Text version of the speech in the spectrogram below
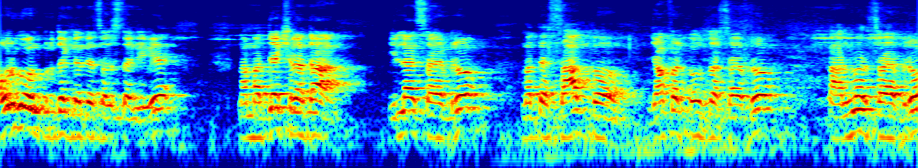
ಅವ್ರಿಗೂ ಒಂದು ಕೃತಜ್ಞತೆ ಸಲ್ಲಿಸ್ತಾ ಇದ್ದೀವಿ. ನಮ್ಮ ಅಧ್ಯಕ್ಷರಾದ ಇಲ್ಲಾಜ್ ಸಾಹೇಬರು ಮತ್ತು ಸಾಬ್ ಜಾಫರ್ ಕೌಸರ್ ಸಾಹೇಬರು, ಅನ್ವರ್ ಸಾಹೇಬರು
